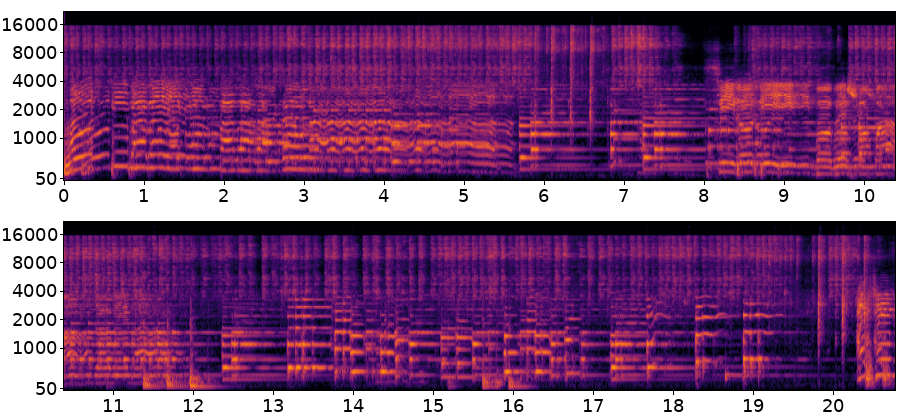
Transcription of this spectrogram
ভর্তি বাবা এখন বাবা লাগাও না। চিরদিন ববে সমাজ যাবে না। আসিব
